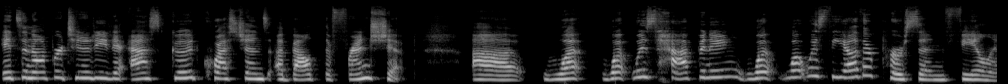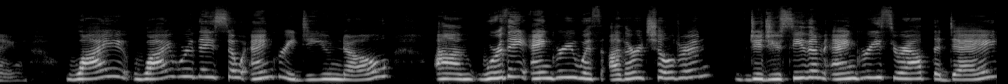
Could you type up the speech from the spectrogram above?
it's an opportunity to ask good questions about the friendship. Uh, what what was happening? What what was the other person feeling? Why why were they so angry? Do you know? Um, were they angry with other children? Did you see them angry throughout the day?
